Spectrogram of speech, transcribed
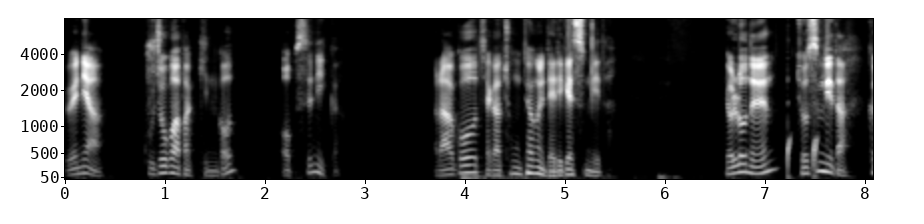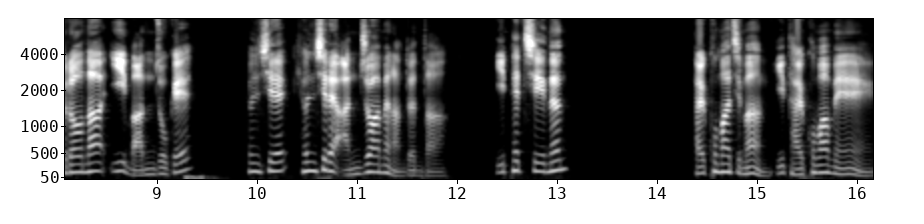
왜냐? 구조가 바뀐 건 없으니까. 라고 제가 총평을 내리겠습니다. 결론은 좋습니다. 그러나 이 만족에 현실에, 현실에 안주하면 안 된다. 이 패치는 달콤하지만 이 달콤함에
